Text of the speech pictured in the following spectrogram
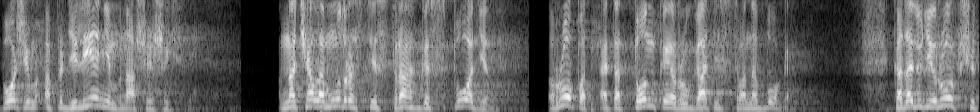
Божьим определением в нашей жизни. Начало мудрости – страх Господен. Ропот – это тонкое ругательство на Бога. Когда люди ропщут,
